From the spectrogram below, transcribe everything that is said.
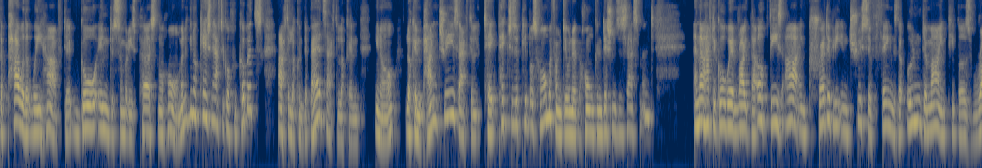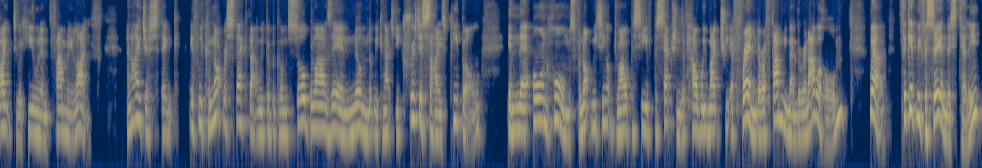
the power that we have to go into somebody's personal home. And, you know, occasionally I have to go through cupboards. I have to look into beds. I have to look in, you know, look in pantries. I have to take pictures of people's home if I'm doing a home conditions assessment. And then I have to go away and write that up. These are incredibly intrusive things that undermine people's right to a human and family life. And I just think if we cannot respect that and we could become so blasé and numb that we can actually criticize people in their own homes for not meeting up to our perceived perceptions of how we might treat a friend or a family member in our home, well, forgive me for saying this, Tilly,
